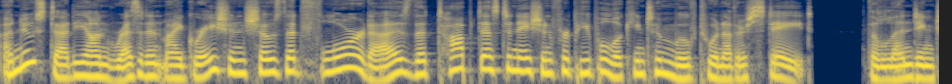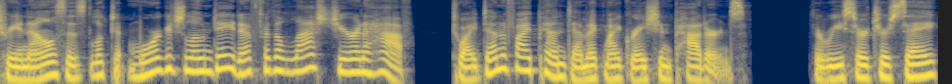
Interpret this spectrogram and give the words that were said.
A new study on resident migration shows that Florida is the top destination for people looking to move to another state. The Lending Tree analysis looked at mortgage loan data for the last year and a half to identify pandemic migration patterns. The researchers say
